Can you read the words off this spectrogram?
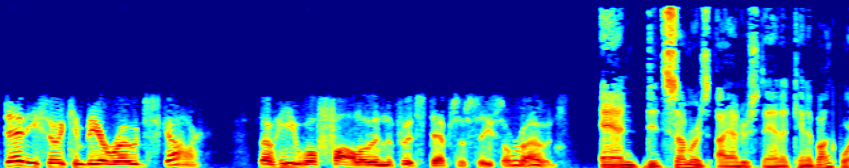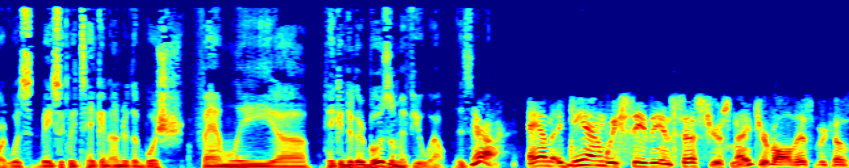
study so he can be a Rhodes scholar. So he will follow in the footsteps of Cecil Rhodes. And did Summers, I understand it, Kennebunkport was basically taken under the Bush family, uh, taken to their bosom, if you will. Is yeah. And again, we see the incestuous nature of all this because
